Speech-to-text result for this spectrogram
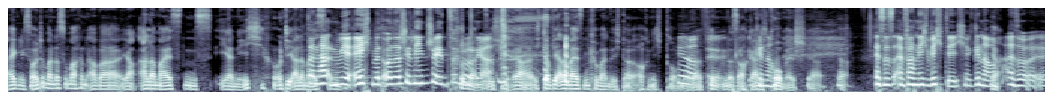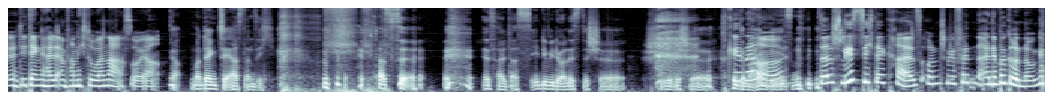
eigentlich sollte man das so machen, aber ja, allermeistens eher nicht. Und die allermeisten. Dann hatten wir echt mit unterschiedlichen Schweden zu tun, ja. Sich, ja, ich glaube, die allermeisten kümmern sich da auch nicht drum ja, oder finden das auch gar genau. nicht komisch, ja. ja. Es ist einfach nicht wichtig, genau. Ja. Also äh, die denken halt einfach nicht drüber nach, so ja. Ja, man denkt zuerst an sich. das äh, ist halt das individualistische schwedische genau, Gemeinwesen. Da schließt sich der Kreis und wir finden eine Begründung.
